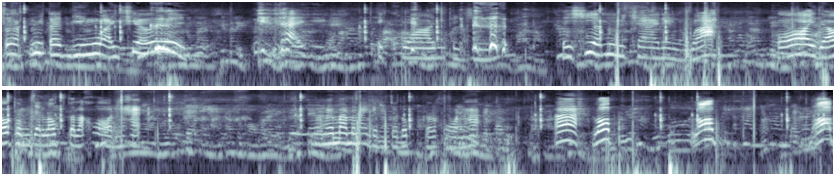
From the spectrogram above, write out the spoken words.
สัตว์มีแต่ยิงไหวเชื่อเอ้ยใช่หญิงไอ้ควายมีแต่ยิงไอ้เชี่ยไม่มีชายเลยเหรอวะ โอ้ยเดี๋ยวผมจะลบตัวละครนะฮะไม่ไม่ไม่ไม่เดี๋ยวผมจะลบตัวละครนะฮะอะลบ ลบ ลบ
